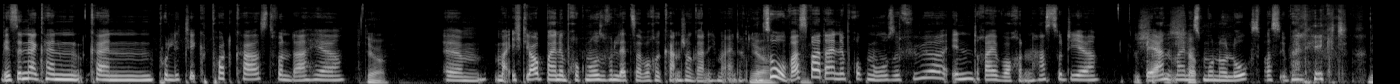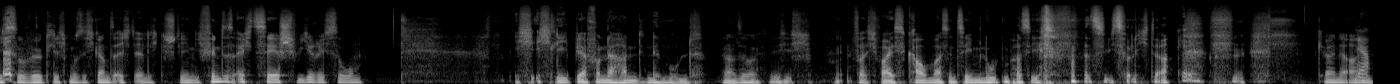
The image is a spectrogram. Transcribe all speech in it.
Wir sind ja kein, kein Politik-Podcast, von daher, Ja, ähm, ich glaube, meine Prognose von letzter Woche kann schon gar nicht mehr eintreffen. Ja. So, was war deine Prognose für in drei Wochen? Hast du dir Ich- während ich meines Monologs was überlegt? nicht so wirklich, muss ich ganz echt ehrlich gestehen. Ich finde es echt sehr schwierig so. ich, ich lebe ja von der Hand in den Mund. Also ich, ich weiß kaum, was in zehn Minuten passiert. Wie soll ich da? Okay. Keine Ahnung. Ja.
